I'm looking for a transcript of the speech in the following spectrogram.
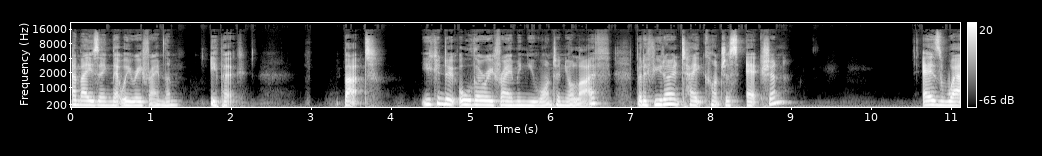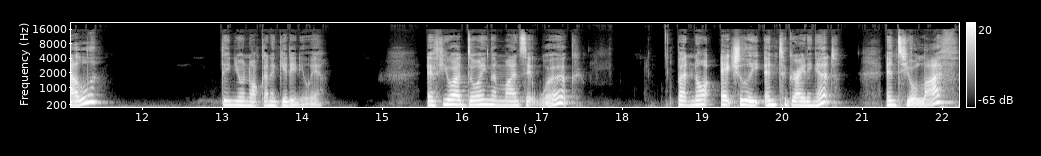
amazing that we reframe them, epic. But you can do all the reframing you want in your life, but if you don't take conscious action as well, then you're not going to get anywhere. If you are doing the mindset work, but not actually integrating it into your life,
